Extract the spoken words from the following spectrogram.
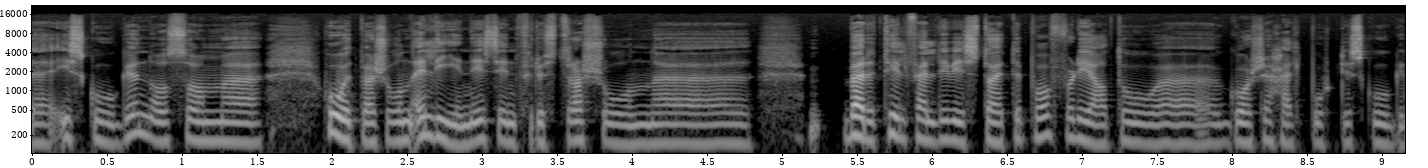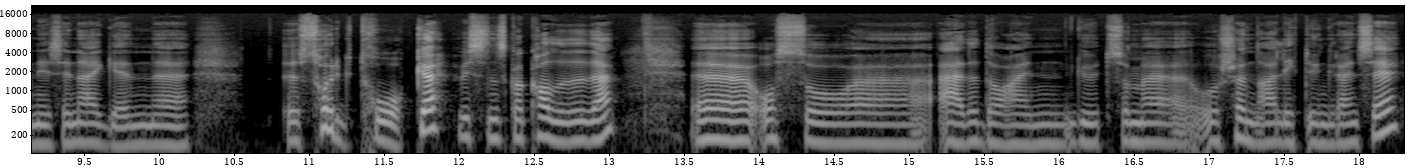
i skogen, og som uh, hovedpersonen Eline i sin frustrasjon bare tilfeldigvis støter på, fordi at hun går seg helt bort i skogen i sin egen sorgtåke, hvis en skal kalle det det. Uh, og så uh, er det da en gutt som er, skjønner er litt yngre enn seg,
